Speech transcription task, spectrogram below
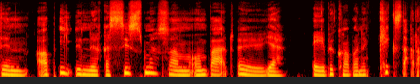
den opildende racisme, som åbenbart øh, ja, abekopperne kickstarter.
